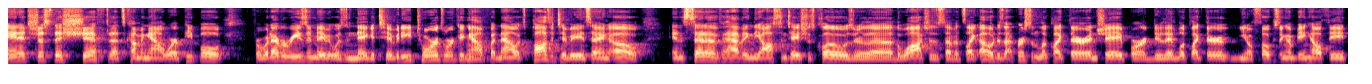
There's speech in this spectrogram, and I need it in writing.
And it's just this shift that's coming out where people, for whatever reason, maybe it was negativity towards working out, but now it's positivity and saying, oh, instead of having the ostentatious clothes or the the watches and stuff, it's like, oh, does that person look like they're in shape or do they look like they're you know focusing on being healthy?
